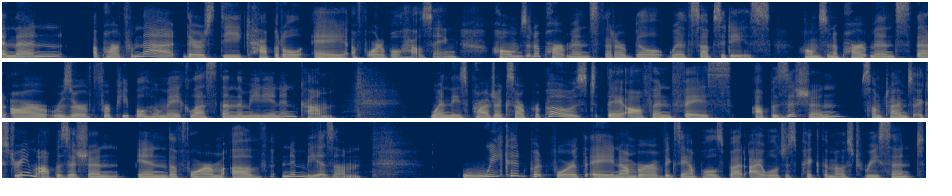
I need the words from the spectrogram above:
And then apart from that, there's the capital A affordable housing, homes and apartments that are built with subsidies homes and apartments that are reserved for people who make less than the median income. When these projects are proposed, they often face opposition, sometimes extreme opposition, in the form of NIMBYism. We could put forth a number of examples, but I will just pick the most recent.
